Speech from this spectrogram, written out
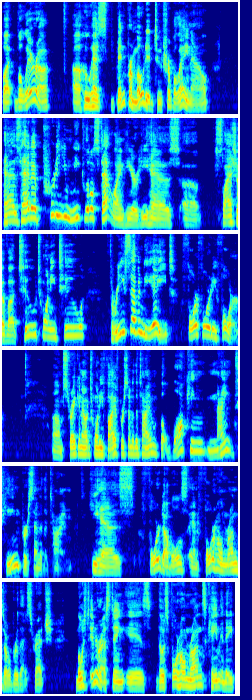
But Valera, uh, who has been promoted to AAA now, has had a pretty unique little stat line here. He has uh, slash of a 222, 378, 444. Um, striking out 25% of the time, but walking 19% of the time. He has four doubles and four home runs over that stretch. Most interesting is those four home runs came in a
